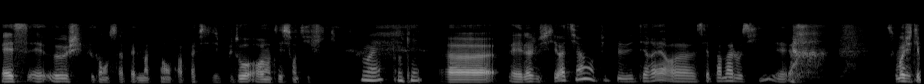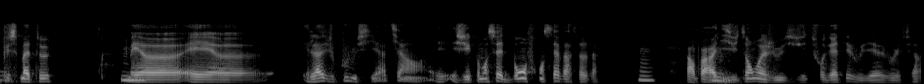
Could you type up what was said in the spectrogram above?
S et E, je ne sais plus comment ça s'appelle maintenant. Enfin, bref, c'était plutôt orienté scientifique. Ouais, ok. et là, je me suis dit, ah, tiens, en fait, le littéraire, c'est pas mal aussi. Parce que moi, j'étais plus matheux. Mais, mmh et, et, là, du coup, je me suis dit, ah tiens, j'ai commencé à être bon en français à partir de là. Par rapport à 18 mmh. ans, moi, j'ai tout regretté. Je voulais, je voulais faire,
